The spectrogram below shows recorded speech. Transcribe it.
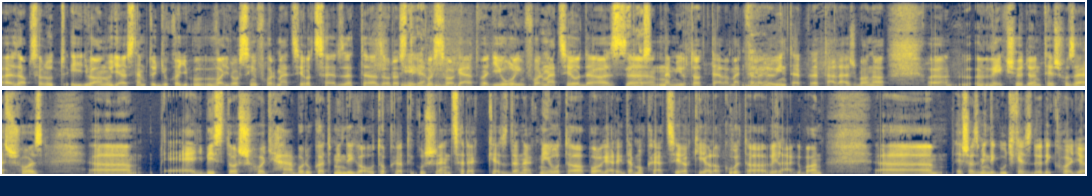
ez abszolút így van. Ugye ezt nem tudjuk, hogy vagy rossz információt szerzett az orosz szolgálat, vagy jó információt, de az rossz. nem jutott el a megfelelő Igen. interpretálásban a, a végső döntéshozáshoz. Egy biztos, hogy háborúkat mindig autokratikus rendszerek kezdenek, mióta a polgári demokrácia kialakult a világban, és az mindig úgy kezdődik, hogy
